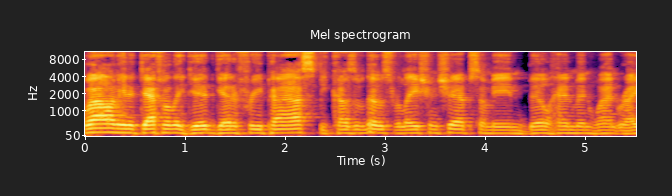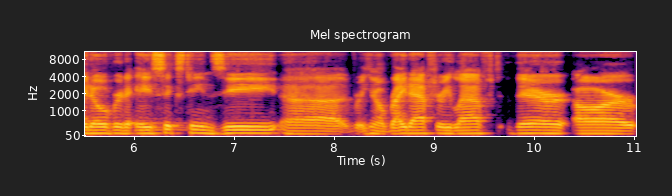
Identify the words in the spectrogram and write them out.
Well, I mean, it definitely did get a free pass because of those relationships. I mean, Bill Hinman went right over to A16Z, uh, you know, right after he left. There are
